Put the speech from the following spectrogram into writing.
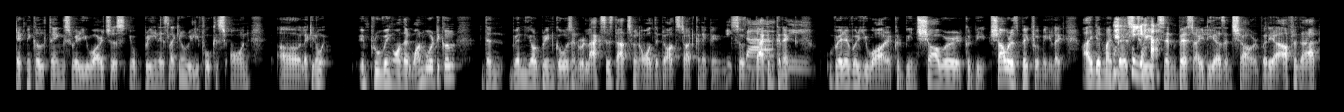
technical things where you are just your brain is like you know really focused on uh like you know improving on that one vertical then when your brain goes and relaxes that's when all the dots start connecting exactly. so that can connect wherever you are it could be in shower it could be shower is big for me like i get my best yeah. tweets and best ideas in shower but yeah after that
